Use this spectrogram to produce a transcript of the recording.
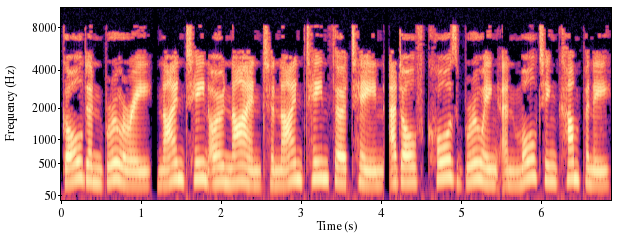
Golden Brewery 1909 to 1913 Adolph Coors Brewing and Malting Company,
